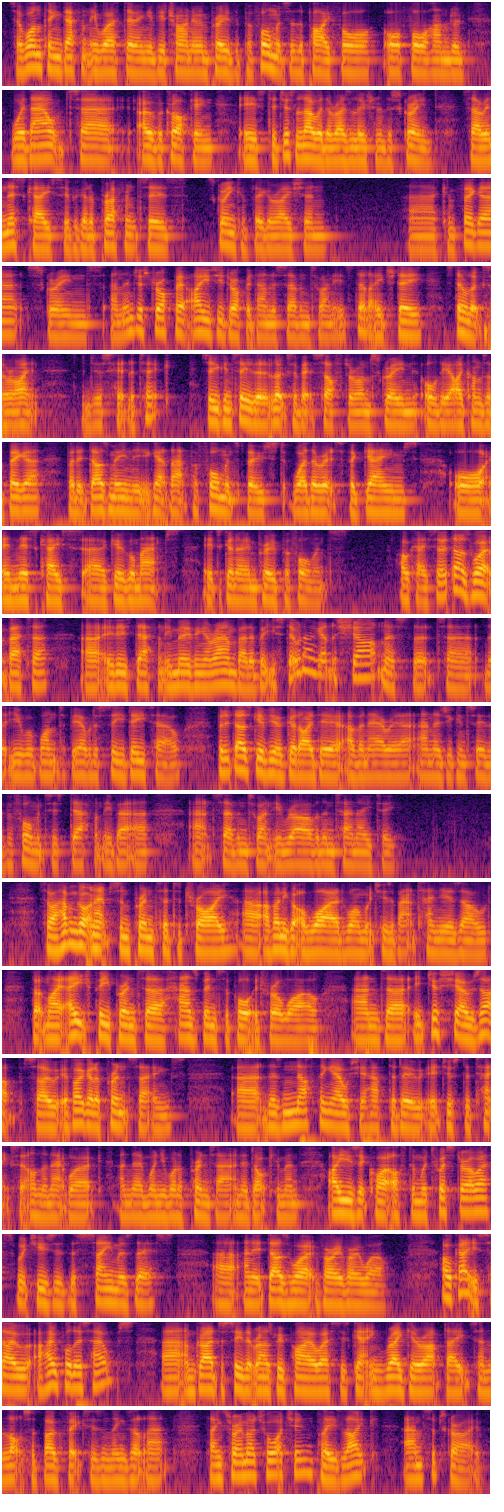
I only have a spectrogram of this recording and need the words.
So one thing definitely worth doing if you're trying to improve the performance of the Pi 4 or 400 without uh, overclocking is to just lower the resolution of the screen. So in this case, if we go to Preferences, Screen Configuration, uh, Configure, Screens, and then just drop it. I usually drop it down to 720. It's still HD, still looks alright, and just hit the tick. So you can see that it looks a bit softer on screen, all the icons are bigger, but it does mean that you get that performance boost, whether it's for games or in this case uh, Google Maps, it's going to improve performance. Okay, so it does work better. Uh, it is definitely moving around better, but you still don't get the sharpness that uh, that you would want to be able to see detail. But it does give you a good idea of an area, and as you can see, the performance is definitely better at 720 rather than 1080. So I haven't got an Epson printer to try. Uh, I've only got a wired one, which is about 10 years old. But my HP printer has been supported for a while, and uh, it just shows up. So if I go to print settings, uh, there's nothing else you have to do. It just detects it on the network, and then when you want to print out in a document, I use it quite often with Twister OS, which uses the same as this, uh, and it does work very, very well. Okay, so I hope all this helps. Uh, I'm glad to see that Raspberry Pi OS is getting regular updates and lots of bug fixes and things like that. Thanks very much for watching. Please like and subscribe.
